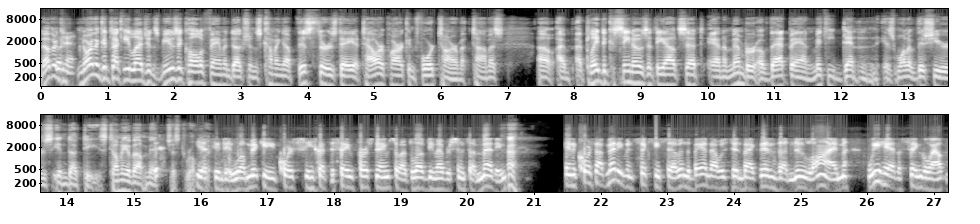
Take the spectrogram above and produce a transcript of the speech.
Northern. Northern Kentucky Legends Music Hall of Fame inductions coming up this Thursday at Tower Park in Fort Thomas. Uh, I, I played the casinos at the outset, and a member of that band, Mickey Denton, is one of this year's inductees. Tell me about Mick, just real Yes, quick. indeed. Well, Mickey, of course, he's got the same first name, so I've loved him ever since I met him. and of course, I met him in '67. The band I was in back then, the New Lime, we had a single out in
